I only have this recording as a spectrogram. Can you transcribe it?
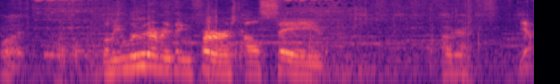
What? Let me loot everything first. I'll save. Okay. Yeah.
